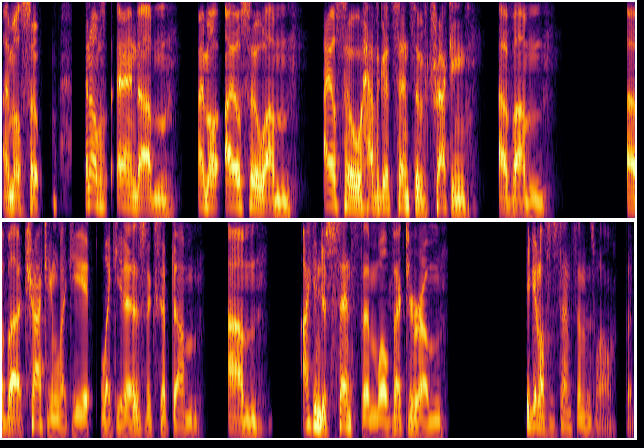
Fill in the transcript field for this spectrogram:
I'm also, and also, and um, I'm I also um, I also have a good sense of tracking of um, of uh, tracking like he like he does. Except um, um, I can just sense them. Well, Vector um, he can also sense them as well. But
